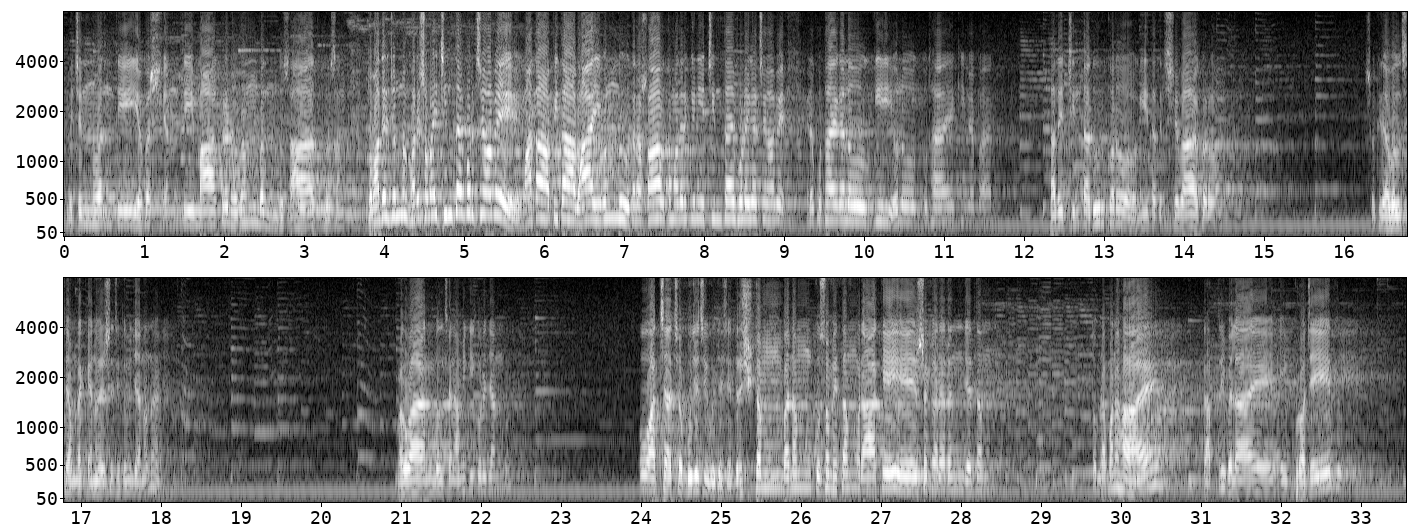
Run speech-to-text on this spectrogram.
বিচিন্বন্তি, অপশ্যন্তি, মা কৃঢুগম বন্ধু সাধ্বসম। তোমাদের জন্য ঘরে সবাই চিন্তা করছে হবে। মাতা, পিতা, ভাই, বন্ধু, তারা সব তোমাদেরকে নিয়ে চিন্তায় পড়ে গেছে হবে। এটা কোথায় গেল, কি হলো, কোথায়, কি ব্যাপার? তাদের চিন্তা দূর করো, গিয়ে তাদের সেবা করো। সখীরা বলছে, আমরা কেন এসেছি তুমি জানো না? ভগবান বলছেন, আমি কি করে জানব? ও আচ্ছা আচ্ছা বুঝেছি বুঝেছি। দৃষ্টম বনম কুসুমিতম রাকেশ কররঞ্জিতম। তোমরা মনে হয় রাত্রিবেলায় এই ব্রজের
